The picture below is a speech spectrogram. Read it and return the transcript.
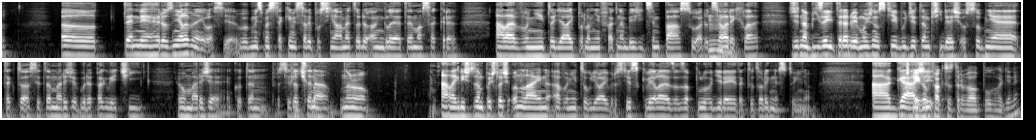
uh, ten je hrozně levný vlastně. My jsme si taky mysleli, posíláme to do Anglie, to je masakr, ale oni to dělají podle mě fakt na běžícím pásu a docela mm. rychle, že nabízejí teda dvě možnosti, buď že tam přijdeš osobně, tak to asi ta marže bude pak větší, nebo marže, jako ten, prostě Píčko. ta cena, no, no, no. Ale když to tam pošleš online a oni to udělají prostě skvěle za, za půl hodiny, tak to tolik nestojí, no. A gáži... Počkej, jako fakt to trvalo půl hodiny?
